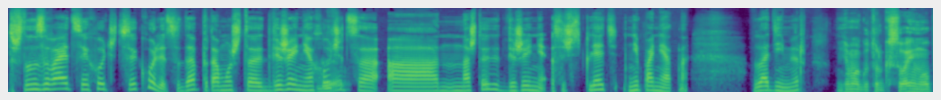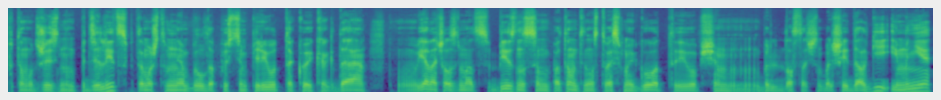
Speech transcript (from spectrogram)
что называется, и хочется, и колется, да, потому что движение хочется, да. а на что это движение осуществлять непонятно. Владимир? Я могу только своим опытом вот жизненным поделиться, потому что у меня был, допустим, период такой, когда я начал заниматься бизнесом, потом 98 год, и, в общем, были достаточно большие долги, и мне,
